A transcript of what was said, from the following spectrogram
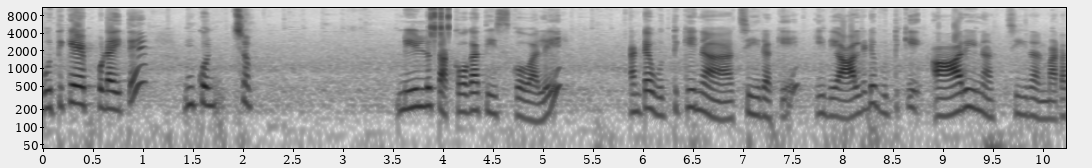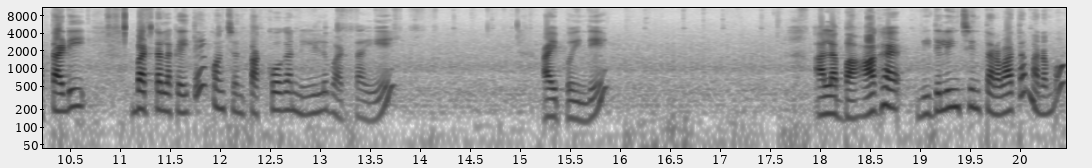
ఉతికేప్పుడైతే ఇంకొంచెం నీళ్ళు తక్కువగా తీసుకోవాలి. అంటే ఉతికిన చీరకి ఇది ఆల్రెడీ ఉతికి ఆరిన చీర అనమాట తడి బట్టలకైతే కొంచెం తక్కువగా నీళ్ళు పడతాయి. అయిపోయింది. అలా బాగా విదిలించిన తర్వాత మనము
